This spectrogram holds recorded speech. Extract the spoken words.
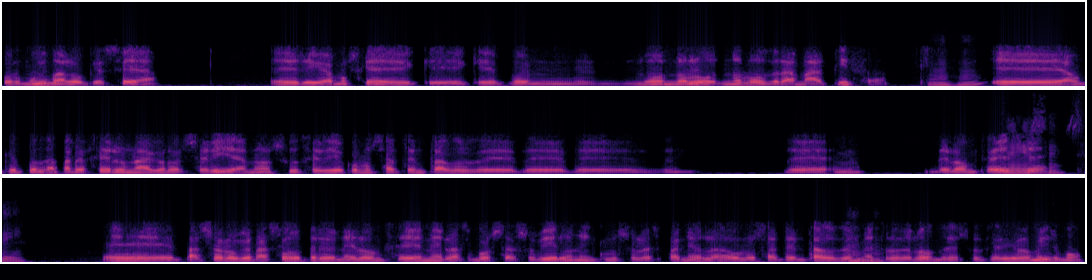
por muy malo que sea, eh, digamos que, que, pues, no, no, lo, no lo dramatiza. eh, aunque pueda parecer una grosería, ¿no? Sucedió con los atentados de, de, de, del 11S. Sí, Eh, pasó lo que pasó, pero en el 11M las bolsas subieron, incluso la española, o los atentados del metro de Londres, sucedió lo mismo,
